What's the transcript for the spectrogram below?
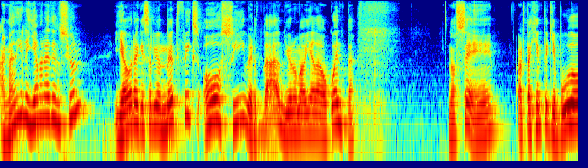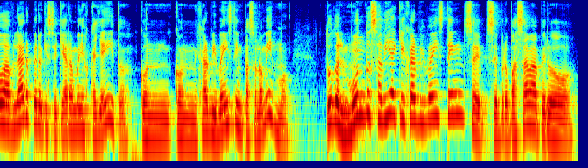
¿A nadie le llama la atención? Y ahora que salió en Netflix, oh sí, verdad, yo no me había dado cuenta. No sé, ¿eh? Harta gente que pudo hablar, pero que se quedaron medios calladitos. Con, con Harvey Weinstein pasó lo mismo. Todo el mundo sabía que Harvey Weinstein se, se propasaba, pero,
